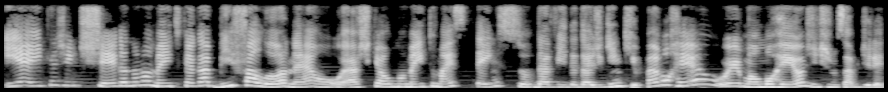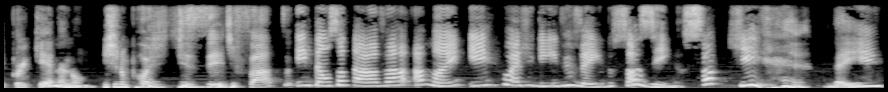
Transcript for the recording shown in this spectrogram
E é aí que a gente chega no momento que a Gabi falou, né? Eu acho que é o momento mais tenso da vida do Ed Gein, que o pai morreu, o irmão morreu, a gente não sabe direito porquê, né? Não, a gente não pode dizer de fato. Então só tava a mãe e o Ed Gein vivendo sozinho. Só que daí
